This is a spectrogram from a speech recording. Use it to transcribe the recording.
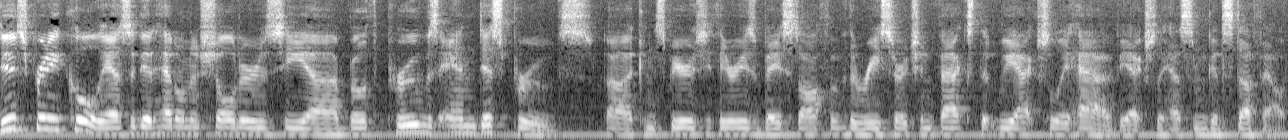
Dude's pretty cool. He has a good head on his shoulders. He uh, both proves and disproves uh, conspiracy theories based off of the research and facts that we actually have. He actually has some good stuff out.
